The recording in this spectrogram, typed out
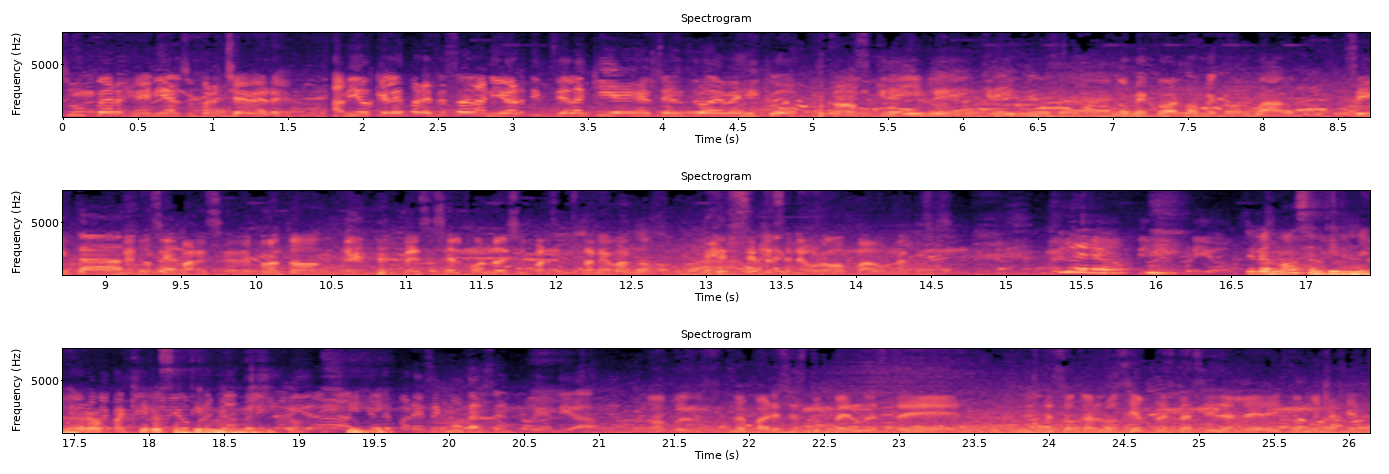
súper genial, súper chévere. Amigos, ¿qué les parece eso de la nieve artificial aquí en el centro de México? increíble, increíble, o sea, lo mejor, lo mejor, wow. Sí, está Neto sí súper... parece, de pronto ves hacia el fondo y sí parece que está nevando. Exacto. Sientes en Europa o una cosa así. Pero sin frío. Pero no sentirme en Europa, quiero sentirme en México. ¿Qué te parece cómo está el centro hoy en día? No, pues me parece estupendo este, este zócalo. Siempre está así de alegre y con mucha gente.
